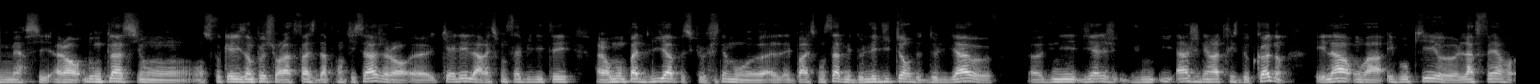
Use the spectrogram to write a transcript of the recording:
Merci. Alors, donc là, si on, se focalise un peu sur la phase d'apprentissage, alors, euh, quelle est la responsabilité Alors, non pas de l'IA, parce que finalement, euh, elle n'est pas responsable, mais de l'éditeur de, l'IA euh, d'une IA, génératrice de code. Et là, on va évoquer l'affaire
